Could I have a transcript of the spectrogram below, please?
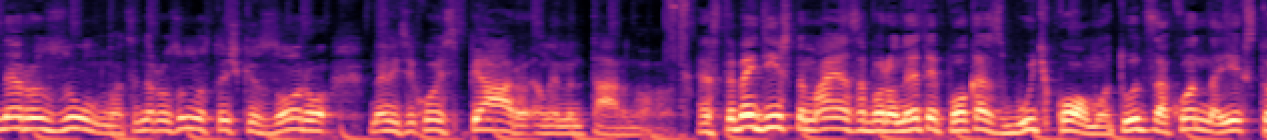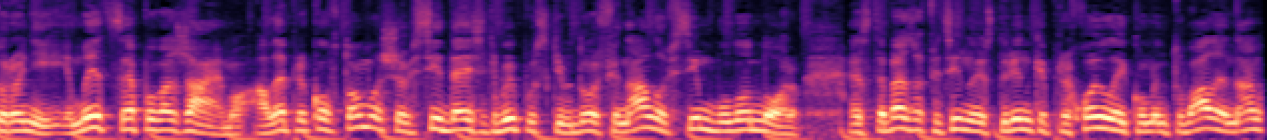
нерозумно. Це нерозумно з точки зору навіть якогось піару елементарного. СТБ дійсно має заборонити показ будь-кому. Тут закон на їх стороні, і ми це поважаємо. Але прикол в тому, що всі 10 випусків до фіналу всім було норм. СТБ з офіційної сторінки приходили і коментували нам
